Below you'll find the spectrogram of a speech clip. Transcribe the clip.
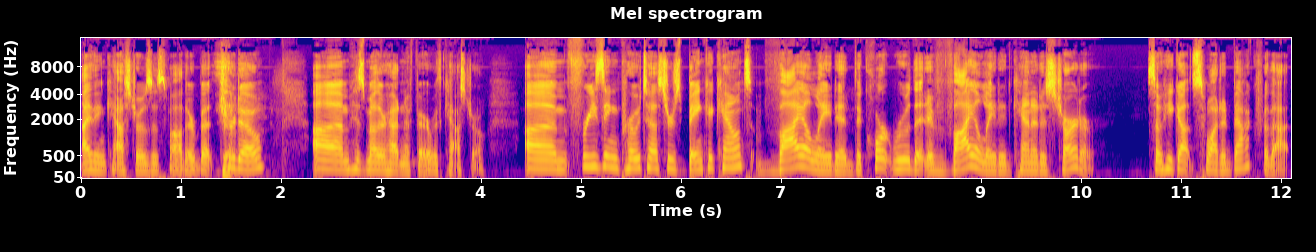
I think Castro's his father, but Trudeau, um, his mother had an affair with Castro. Um, freezing protesters' bank accounts violated the court ruled that it violated Canada's charter. So he got swatted back for that.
